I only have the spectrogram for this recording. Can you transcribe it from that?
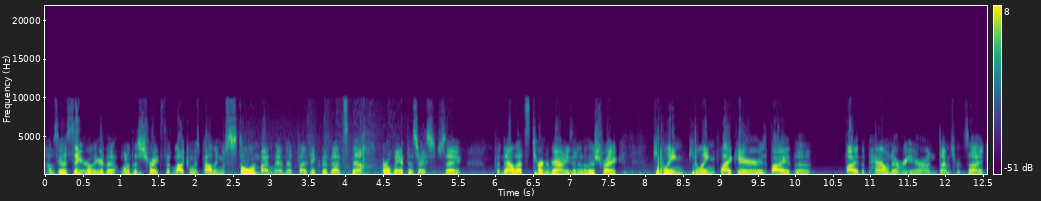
I was going to say earlier that one of the strikes that Laukin was piloting was stolen by Lamnus, but I think that that's now, or Lanthus, I should say. But now that's turned around. He's in another strike, killing killing flag carriers by the by the pound over here on Diamond Sword side.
